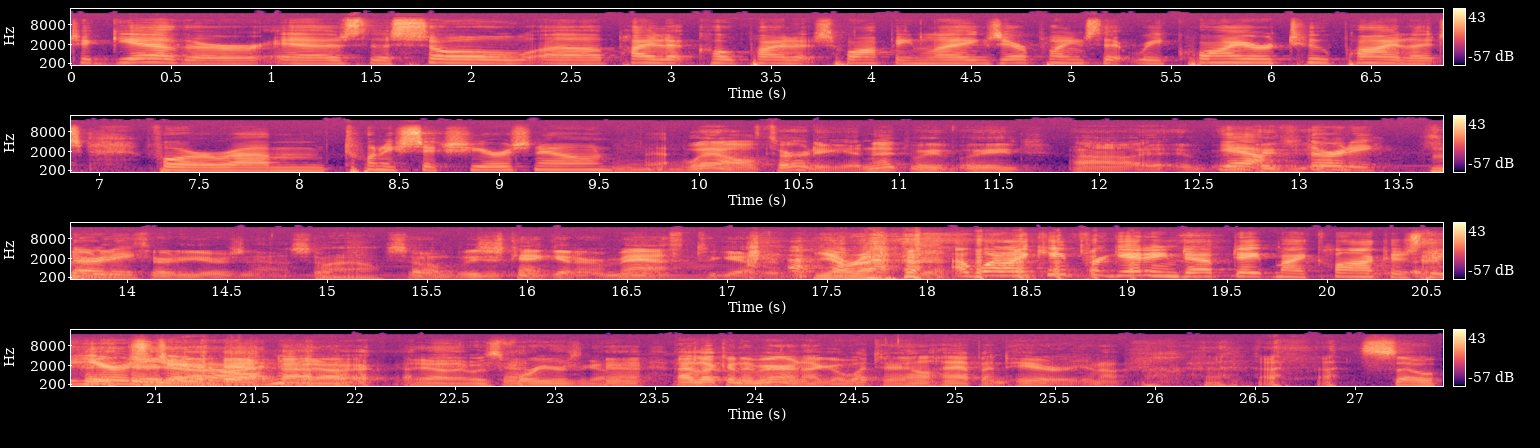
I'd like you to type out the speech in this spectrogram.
together as the sole uh, pilot co-pilot swapping legs airplanes that require two pilots for um, 26 years now Well, 30, isn't it? We, we, uh, Yeah, it's- 30, 30, 30. 30 years now. So, Wow. so we just can't get our math together. but- Yeah, right. Uh, well i keep forgetting to update my clock as the years tick on yeah, yeah, that was four years ago. Yeah. I look in the mirror and I go, "What the hell happened here?" You know. So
